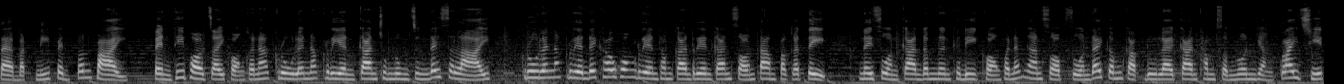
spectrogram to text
แต่บัดนี้เป็นต้นไป เป็นที่พอใจของคณะครูและนักเรียนการชุมนุมจึงได้สลาย ครูและนักเรียนได้เข้าห้องเรียนทำการเรียนการสอนตามปกติ ในส่วนการดำเนินคดีของพนักงานสอบสวนได้กำกับดูแลการทำสำนวนอย่างใกล้ชิด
